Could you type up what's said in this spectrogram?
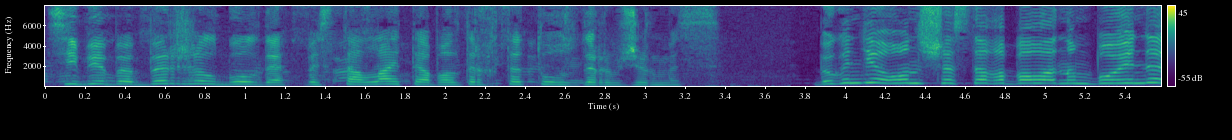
Себебі бір жыл болды біз талай табалдырықты тоздырып жүрміз. Бүгінде 13 жастағы баланың бойында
